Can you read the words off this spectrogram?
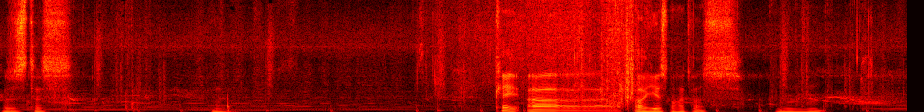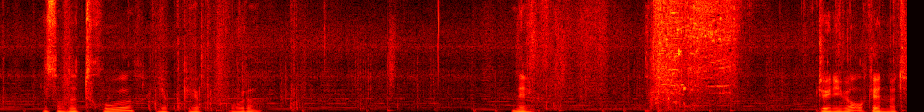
Was ist das? Hm. Okay, äh, ah, hier ist noch etwas. Mhm. Hier ist noch eine Truhe. Jupp, jupp, oder? Nee. Den nehmen wir auch gern mit.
